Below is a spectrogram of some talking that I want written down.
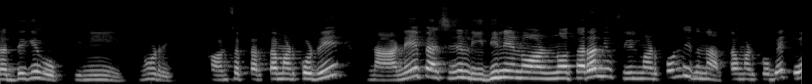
ಗದ್ದೆಗೆ ಹೋಗ್ತೀನಿ. ನೋಡ್ರಿ ಕಾನ್ಸೆಪ್ಟ್ ಅರ್ಥ ಮಾಡ್ಕೊಡ್ರಿ. ನಾನೇ ಪ್ಯಾಸೇಜ್ ಅಲ್ಲಿ ಇದೀನೇನೋ ಅನ್ನೋ ತರ ನೀವು ಫೀಲ್ ಮಾಡ್ಕೊಂಡು ಇದನ್ನ ಅರ್ಥ ಮಾಡ್ಕೋಬೇಕು.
